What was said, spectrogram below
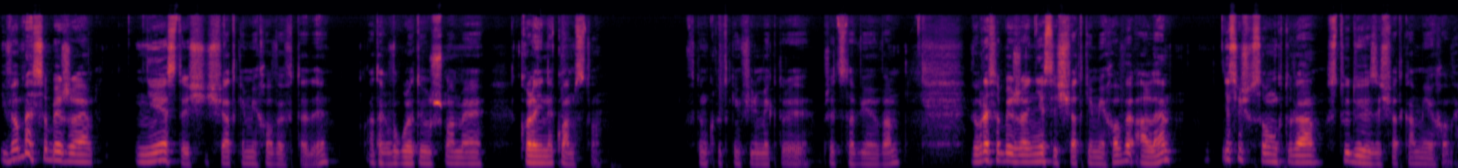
I wyobraź sobie, że nie jesteś świadkiem Jehowy wtedy, a tak w ogóle to już mamy kolejne kłamstwo w tym krótkim filmie, który przedstawiłem wam. Wyobraź sobie, że nie jesteś świadkiem Jehowy, ale jesteś osobą, która studiuje ze świadkami Jehowy.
